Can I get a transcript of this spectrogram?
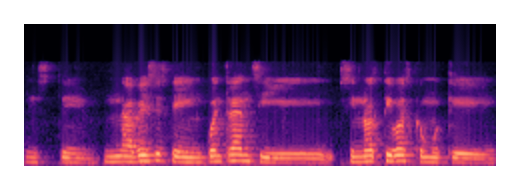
este a veces te encuentran si, si no activas como que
